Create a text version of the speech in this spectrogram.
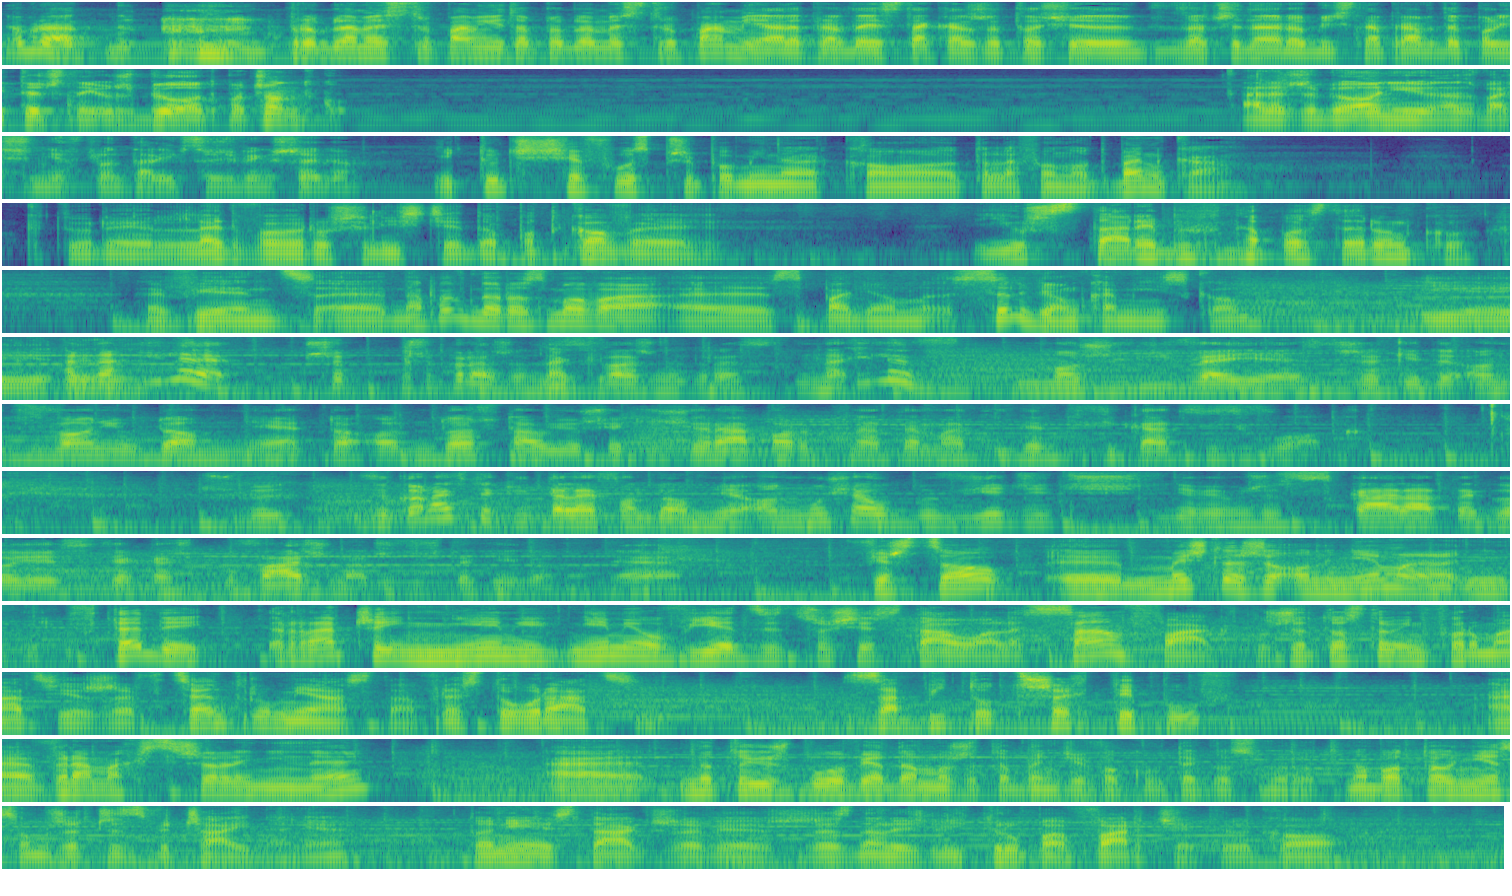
Dobra, problemy z trupami to problemy z trupami, ale prawda jest taka, że to się zaczyna robić naprawdę polityczne. Już było od początku. Ale żeby oni nas właśnie nie wplątali w coś większego. I tu ci się fus przypomina ko- telefon od Benka, który ledwo ruszyliście do podkowy, już stary był na posterunku. Więc e, na pewno rozmowa e, z panią Sylwią Kamińską i jej... A na ile, prze, przepraszam, to Tak? jest ważne teraz, na ile możliwe jest, że kiedy on dzwonił do mnie, to on dostał już jakiś raport na temat identyfikacji zwłok? Żeby wykonać taki telefon do mnie, on musiałby wiedzieć, nie wiem, że skala tego jest jakaś poważna, czy coś takiego, nie? Wiesz co, y, myślę, że on nie ma, wtedy raczej nie, nie miał wiedzy, co się stało, ale sam fakt, że dostał informację, że w centrum miasta, w restauracji zabito trzech typów e, w ramach strzelaniny, e, no to już było wiadomo, że to będzie wokół tego smród. No bo to nie są rzeczy zwyczajne, nie? To nie jest tak, że wiesz, że znaleźli trupa w warcie, tylko,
